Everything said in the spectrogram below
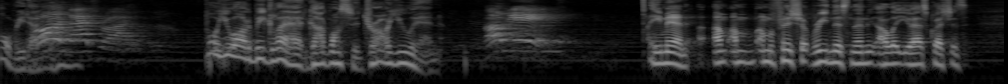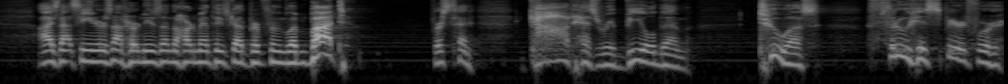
Glory to Oh, God. that's right. Boy, you ought to be glad God wants to draw you in. Oh. Amen. I'm, I'm, I'm going to finish up reading this and then I'll let you ask questions. Eyes not seen, ears not heard, news on the heart of man, things God prepared from the But, verse 10, God has revealed them to us through his Spirit, for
